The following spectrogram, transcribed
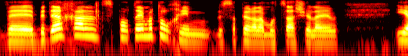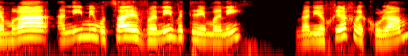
ובדרך כלל ספורטאים לא טורחים לספר על המוצא שלהם, היא אמרה, אני ממוצא יווני ותימני, ואני אוכיח לכולם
